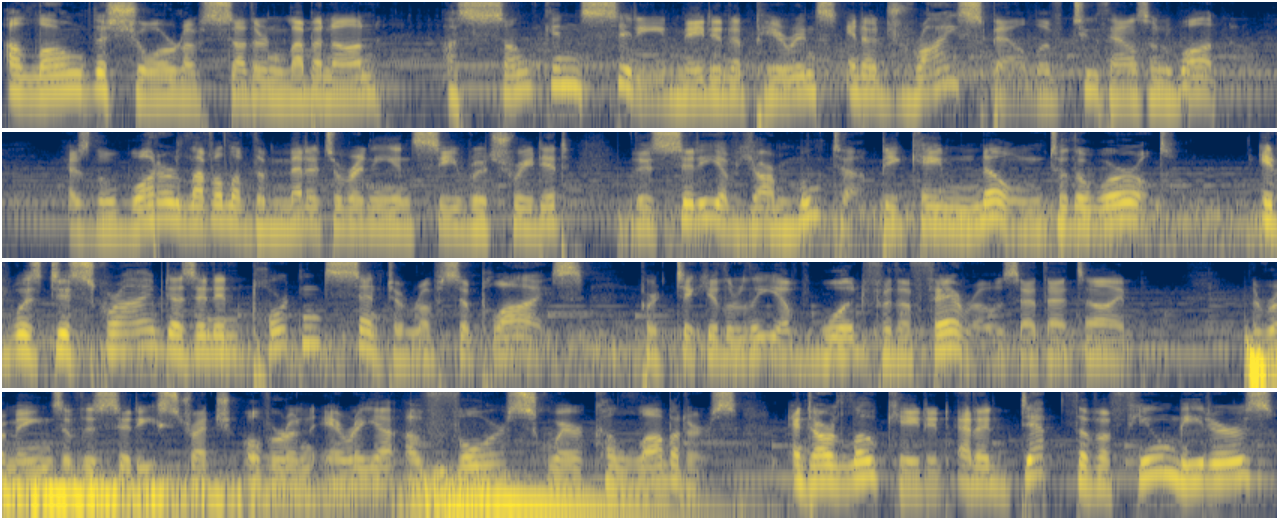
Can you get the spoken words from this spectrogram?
Along the shore of southern Lebanon, a sunken city made an appearance in a dry spell of 2001. As the water level of the Mediterranean Sea retreated, the city of Yarmuta became known to the world. It was described as an important center of supplies, particularly of wood for the pharaohs at that time. The remains of the city stretch over an area of four square kilometers and are located at a depth of a few meters,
